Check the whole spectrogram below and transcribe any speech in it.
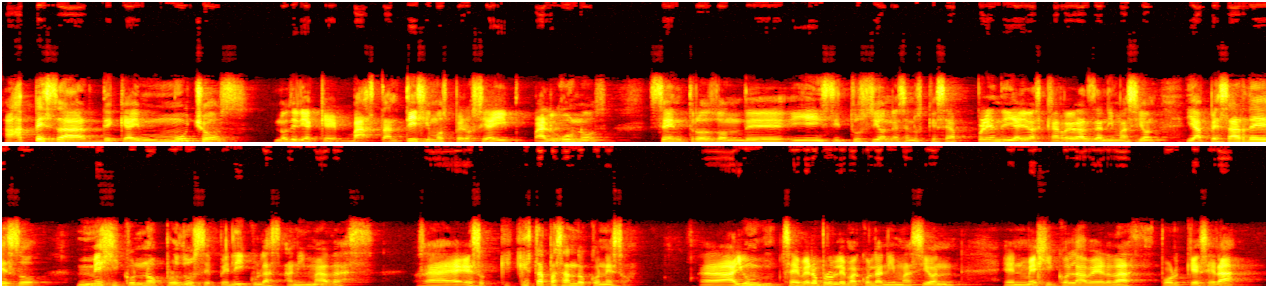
A pesar de que hay muchos, no diría que bastantísimos, pero sí hay algunos centros donde y instituciones en los que se aprende y hay las carreras de animación y a pesar de eso México no produce películas animadas. O sea, eso, ¿qué, está pasando con eso? Ah, hay un severo problema con la animación en México, la verdad. ¿Por qué será?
